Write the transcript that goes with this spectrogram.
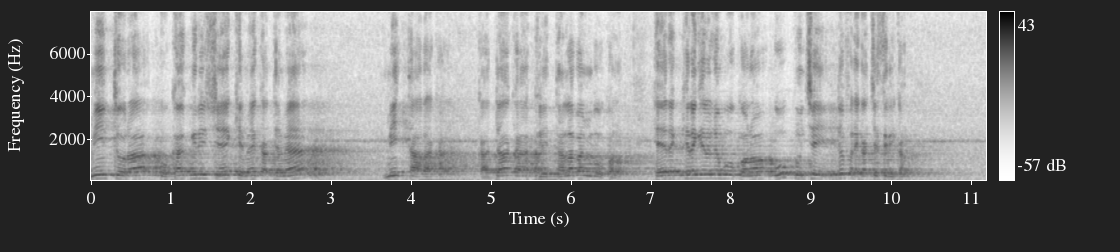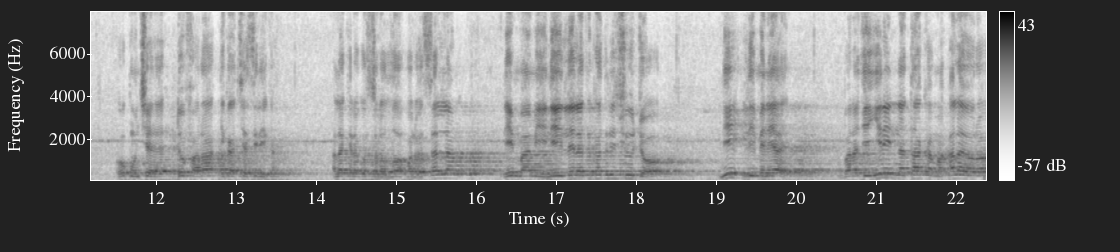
min tora o ka giri siɲɛ kɛmɛ ka tɛmɛ min taara kan ka da kan tile tan laban min b'o kɔnɔ hɛrɛ kɛrɛnkɛrɛnlen b'o kɔnɔ o kuncɛ in dɔ fara i ka cɛsiri kan o kuncɛ dɔ fara i ka cɛsiri kan ala kira ko sallallahu alaihi wa sallam ni maa min ni lailatul kadiri su jɔ ni limaniya ye baraji ɲini nata kama ala yɔrɔ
